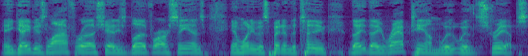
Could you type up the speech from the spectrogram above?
and gave his life for us, shed his blood for our sins, and when he was put in the tomb, they, they wrapped him with, with strips.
